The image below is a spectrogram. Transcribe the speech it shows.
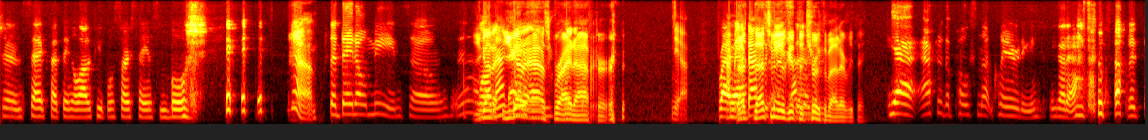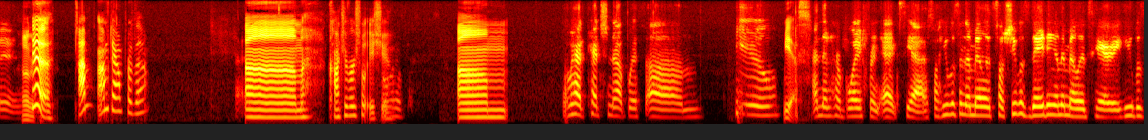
during sex. I think a lot of people start saying some bullshit yeah. that they don't mean. So yeah. You Well, gotta that you gotta ask right after. Yeah, right. I mean, That- that's that's when you'll get the then- truth about everything. yeah, after the post nut clarity, you gotta ask about it then. 100%. Yeah. I'm, I'm down for that. Um, controversial issue. Um, We had catching up with um Q yes. and then her boyfriend X. Yeah, so he was in the military. So she was dating in the military. He was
